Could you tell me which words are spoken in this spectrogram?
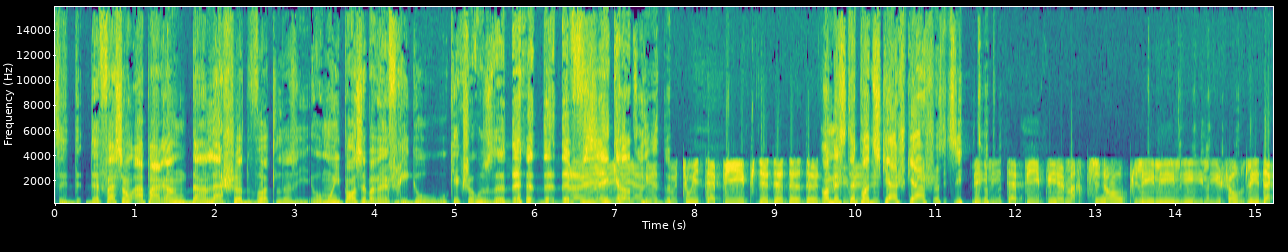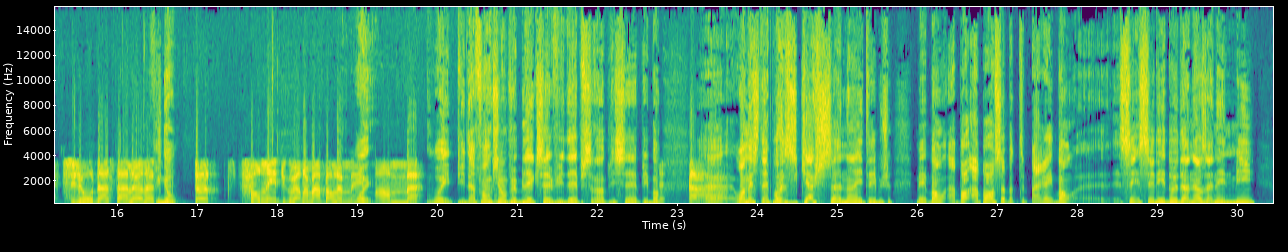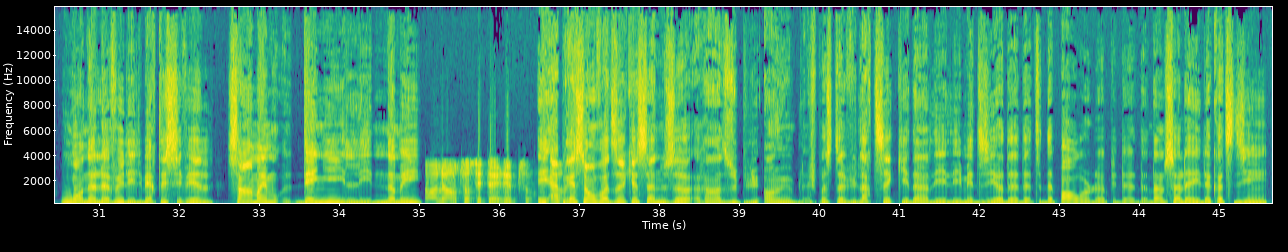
de, façon apparente dans l'achat de vote. Là. Au moins, il passait par un frigo ou quelque chose de, de, de physique entre les deux. Tous les tapis, puis de... de, de, ah, mais c'était pas du cash-cash, les, les tapis, puis Martineau, puis les, les, les, les, choses, les dactylos dans ce temps-là. Là, frigo. Tout fourni du gouvernement par le même homme. Oui, puis la fonction publique se vidait puis se remplissait, puis bon. Ah. Euh, ouais, mais c'était pas du cash sonnant et trébuchant. Mais bon, à part, à part ça, pareil, bon, c'est les deux dernières années et demie où on a levé les libertés civiles sans même daigner les nommer. Ah non, ça c'est terrible, ça. Et Ah. après ça, on va dire que ça nous a rendu plus humbles. Je sais pas si tu as vu l'article qui est dans les, les médias de, de, de Power, là, puis de, de- dans le soleil, le quotidien.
